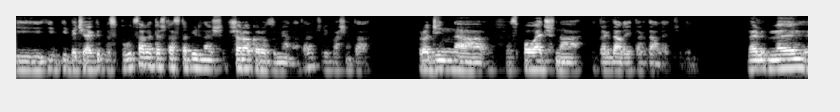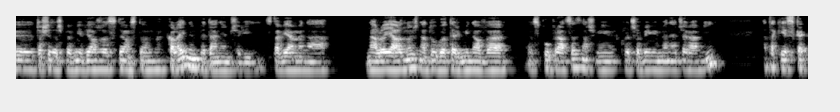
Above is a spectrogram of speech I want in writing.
i, i, bycie jak gdyby spółce, ale też ta stabilność szeroko rozumiana, tak? czyli właśnie ta rodzinna, społeczna i tak dalej, i tak dalej. Czyli my, my, y, to się też pewnie wiąże z tym, z tym kolejnym pytaniem, czyli stawiamy na, na lojalność, na długoterminowe współpracę z naszymi kluczowymi menedżerami, a takie skak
